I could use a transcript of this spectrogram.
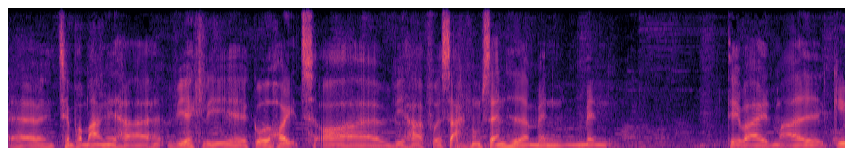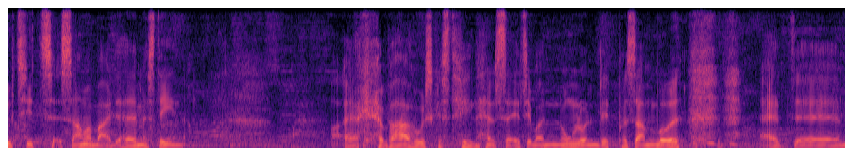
Uh, temperamentet har virkelig uh, gået højt, og uh, vi har fået sagt nogle sandheder, men, men det var et meget giftigt samarbejde, jeg havde med Sten. Og jeg kan bare huske, at Sten han sagde til mig nogenlunde lidt på samme måde, at uh,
